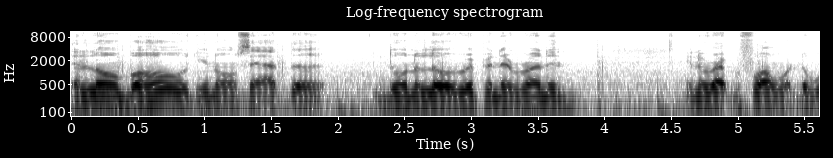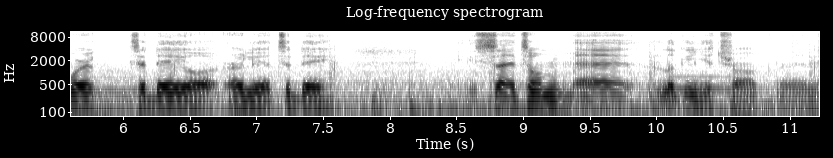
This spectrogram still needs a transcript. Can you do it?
And lo and behold you know what i'm saying after doing a little ripping and running you know right before i went to work today or earlier today something told me man look in your trunk. And,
